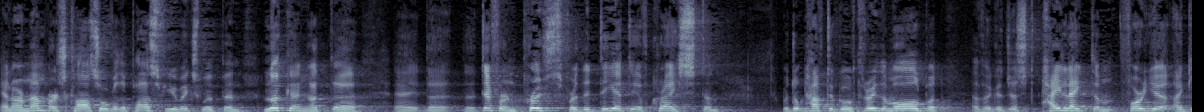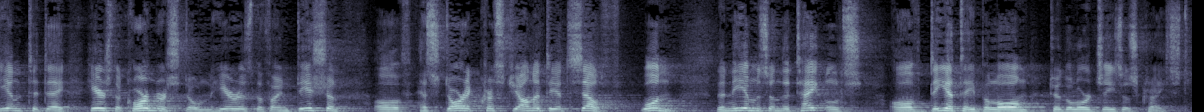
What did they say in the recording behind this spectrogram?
In our members' class over the past few weeks, we've been looking at the, uh, the, the different proofs for the deity of Christ and we don't have to go through them all, but if I could just highlight them for you again today. Here's the cornerstone. Here is the foundation of historic Christianity itself. One, the names and the titles of deity belong to the Lord Jesus Christ.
